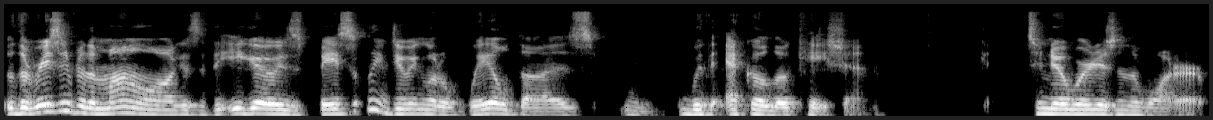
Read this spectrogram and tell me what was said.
the reason for the monologue is that the ego is basically doing what a whale does with echolocation to know where it is in the water.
